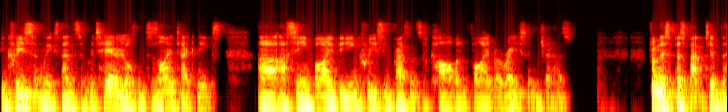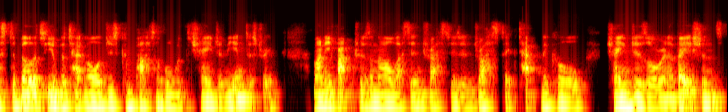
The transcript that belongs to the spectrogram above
increasingly expensive materials and design techniques, uh, as seen by the increasing presence of carbon fiber racing chairs. From this perspective, the stability of the technology is compatible with the change in the industry. Manufacturers are now less interested in drastic technical changes or innovations,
